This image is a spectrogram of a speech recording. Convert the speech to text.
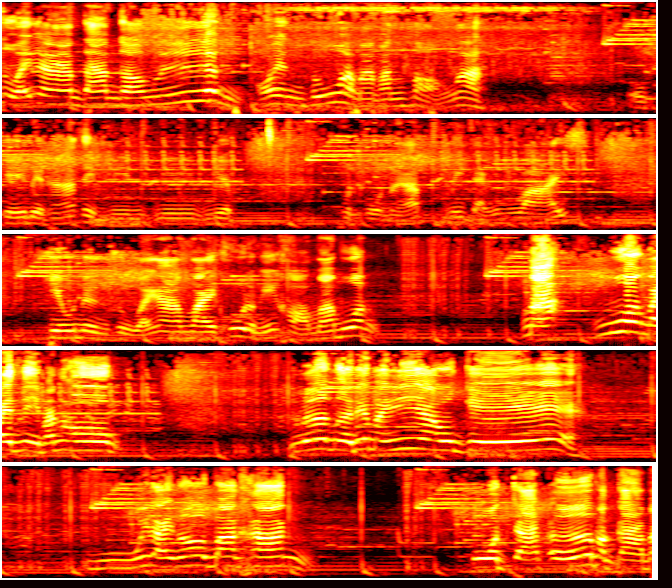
สวยงามตามทองเรื่องโอ้ยยังทั่วมาพันสองว่ะโอเคเบ็ดห้าสิบมีมีมีแบโหดๆหน่อยครับ มีแจกเป็นไวส์คิวหนึ่งสวยงามไวคู่ตรงนี้ขอมาม่วง มาม่วงไปสี่พันหกเลิกเลยได้ไหมเนี่ยโอเคอุ้ยไลโนบาคัง โหดจัดเออปากกาไป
